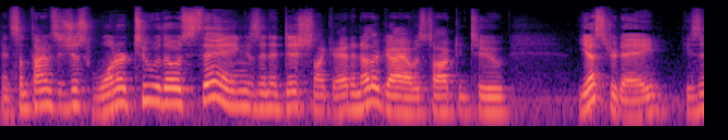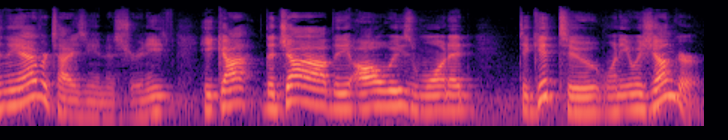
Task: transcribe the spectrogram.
And sometimes it's just one or two of those things in addition. Like I had another guy I was talking to yesterday. He's in the advertising industry, and he he got the job that he always wanted to get to when he was younger.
